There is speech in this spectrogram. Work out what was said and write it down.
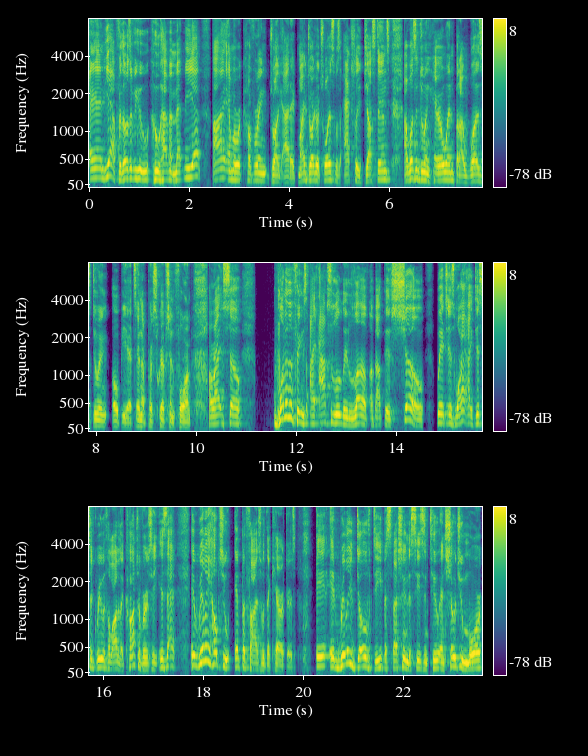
And yeah, for those of you who, haven't met me yet, I am a recovering drug addict. My drug of choice was actually Justin's. I wasn't doing heroin, but I was doing opiates in a prescription form. All right, so one of the things I absolutely love about this show, which is why I disagree with a lot of the controversy, is that it really helps you empathize with the characters. It, it really dove deep, especially into season two, and showed you more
